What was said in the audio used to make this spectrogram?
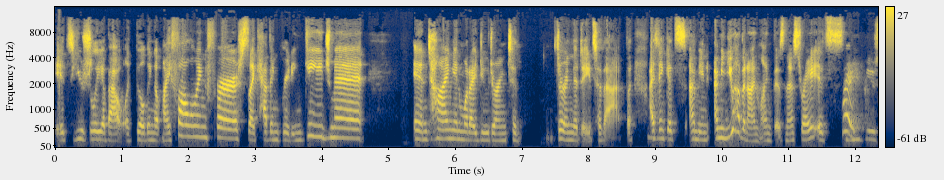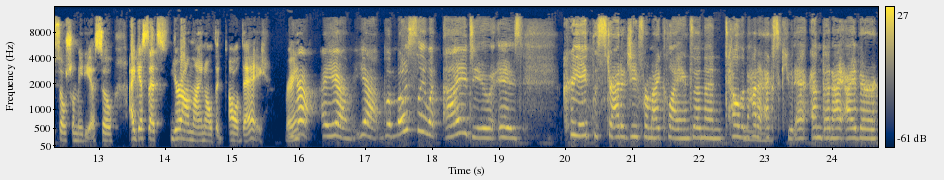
it's usually about like building up my following first, like having great engagement and tying in what I do during to during the day to that. But I think it's I mean I mean you have an online business, right? It's Right. you use social media. So I guess that's you're online all the all day, right? Yeah, I am. Yeah, but mostly what I do is create the strategy for my clients and then tell them how to Mm. execute it. And then I either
